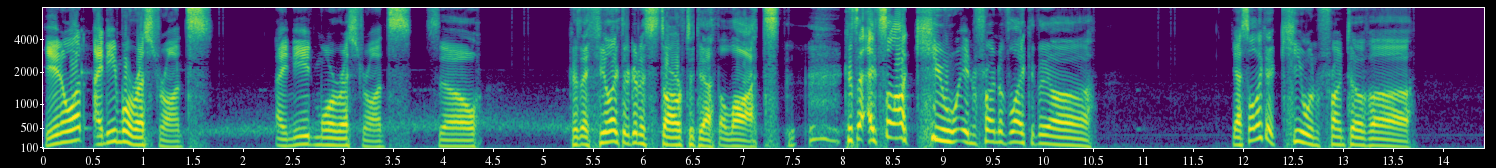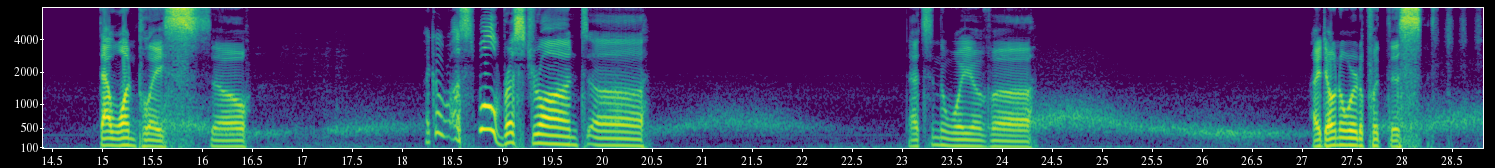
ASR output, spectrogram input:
You know what? I need more restaurants. I need more restaurants. So... Because I feel like they're to starve to death a lot. Because I, I saw a queue in front of, like, the, uh... Yeah, I saw, like, a queue in front of, uh... That one place, so... Like, a, a small restaurant, uh... That's in the way of, uh... I don't know where to put this.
